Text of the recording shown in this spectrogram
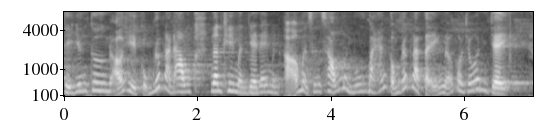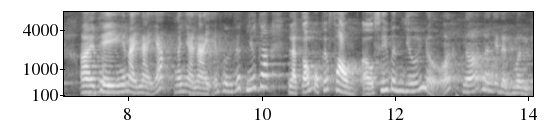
thì dân cư ở thì cũng rất là đông. Nên khi mình về đây mình ở mình sinh sống mình buôn bán cũng rất là tiện nữa cô chú anh chị. À, thì cái này này á ngôi nhà này em hương thích nhất á là có một cái phòng ở phía bên dưới nữa. Nó nên gia đình mình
